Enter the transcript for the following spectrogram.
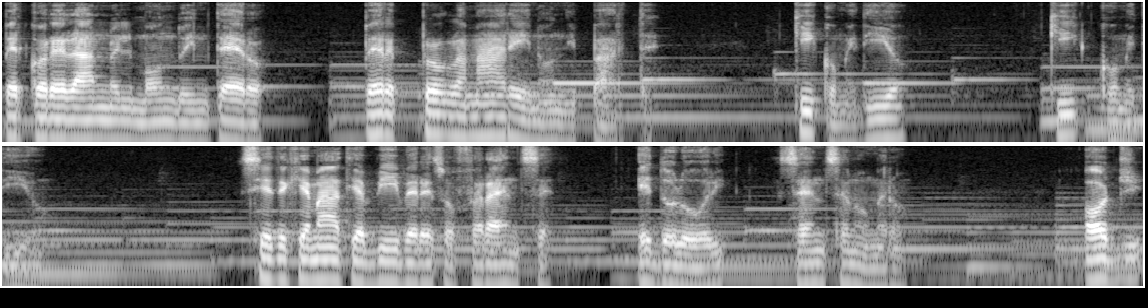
Percorreranno il mondo intero per proclamare in ogni parte chi come Dio, chi come Dio. Siete chiamati a vivere sofferenze e dolori senza numero. Oggi,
